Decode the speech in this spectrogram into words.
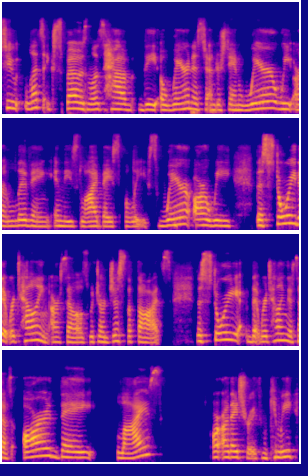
to let's expose and let's have the awareness to understand where we are living in these lie based beliefs. Where are we? The story that we're telling ourselves which are just the thoughts the story that we're telling ourselves are they lies or are they truth? Can we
